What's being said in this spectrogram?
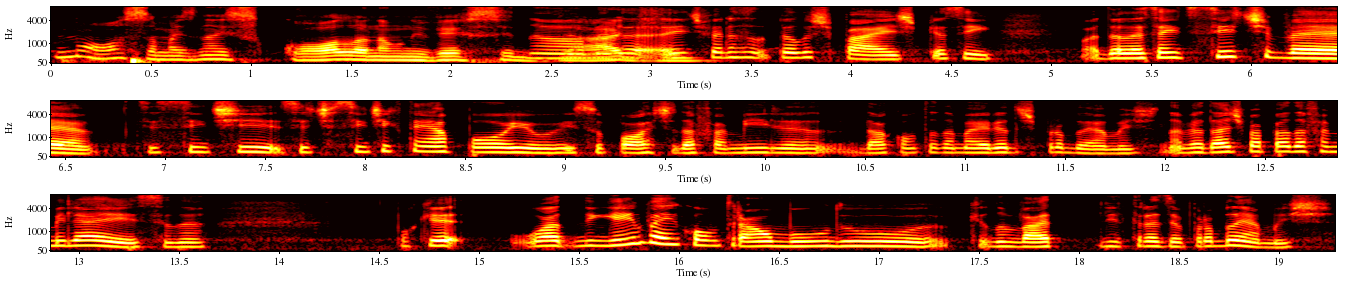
Nossa, mas na escola, na universidade. Não, mas é, é indiferença pelos pais. Porque assim, o adolescente, se tiver, se sentir, se sentir que tem apoio e suporte da família, dá conta da maioria dos problemas. Na verdade, o papel da família é esse, né? Porque o ninguém vai encontrar um mundo que não vai lhe trazer problemas.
